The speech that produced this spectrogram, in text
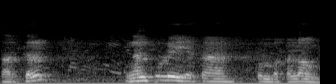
circle ngan pulih ya ka kumbakalong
